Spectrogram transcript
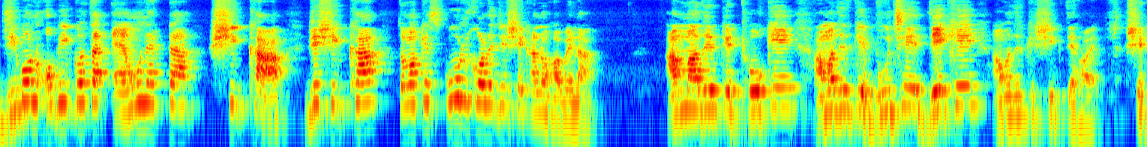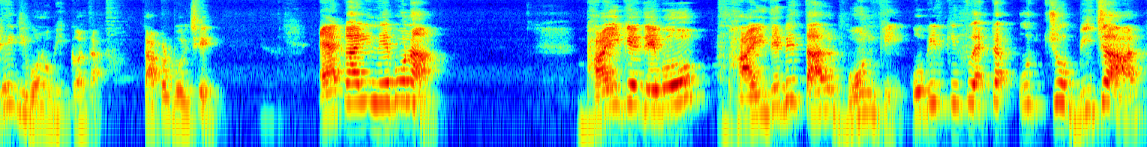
জীবন অভিজ্ঞতা এমন একটা শিক্ষা, যে শিক্ষা তোমাকে স্কুল, কলেজে শেখানো হবে না। আমাদেরকে ঠকে, আমাদেরকে বুঝে, দেখে, আমাদেরকে শিখতে হয়। সেটাই জীবন অভিজ্ঞতা। তারপর বলছে, একাই নেব না। ভাইকে দেব, ভাই দেবে তার বোনকে। কবির কিন্তু একটা উচ্চ বিচার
